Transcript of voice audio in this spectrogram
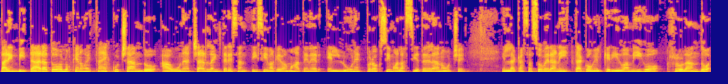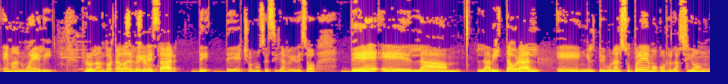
para invitar a todos los que nos están escuchando a una charla interesantísima que vamos a tener el lunes próximo a las 7 de la noche en la Casa Soberanista con el querido amigo Rolando Emanueli. Rolando acaba de regresar, de, de hecho, no sé si ya regresó, de eh, la, la vista oral en el Tribunal Supremo con relación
